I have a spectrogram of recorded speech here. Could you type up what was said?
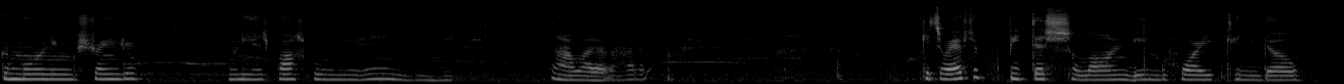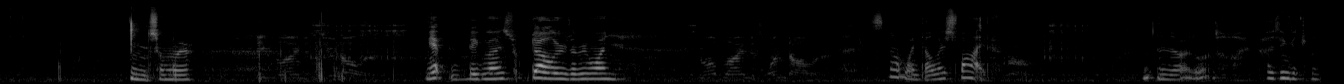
Good morning, stranger. Money as possible in your hand, you need. Ah, whatever. Okay, so I have to beat this salon game before I can go in somewhere. Yep, big blind's two dollars, everyone. Small blind is one dollar. It's not one dollar, it's five. No, it's one dollar. I think it's one.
